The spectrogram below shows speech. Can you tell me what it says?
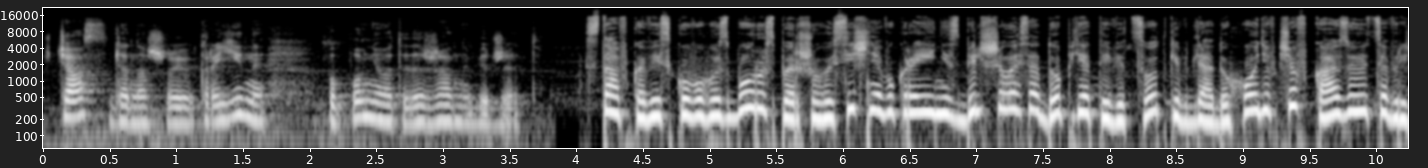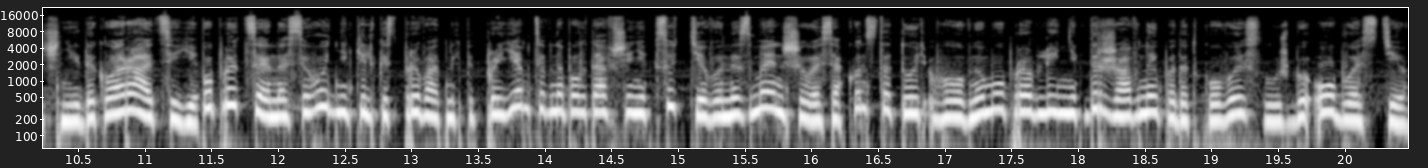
в час для нашої країни поповнювати державний бюджет. Ставка військового збору з 1 січня в Україні збільшилася до 5% для доходів, що вказуються в річній декларації. Попри це, на сьогодні кількість приватних підприємців на Полтавщині суттєво не зменшилася, констатують в головному управлінні Державної податкової служби області.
